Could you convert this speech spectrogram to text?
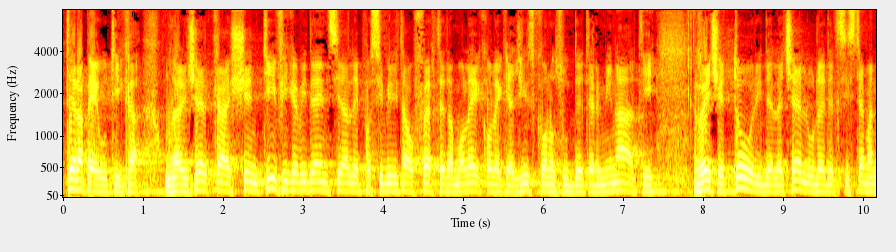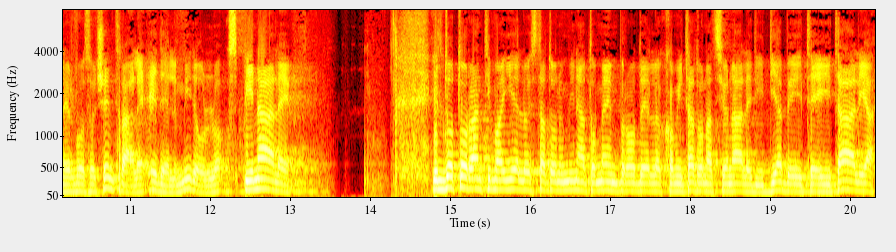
terapeutica. Una ricerca scientifica evidenzia le possibilità offerte da molecole che agiscono su determinati recettori delle cellule del sistema nervoso centrale e del del midollo spinale. Il dottor Antimo Aiello è stato nominato membro del Comitato Nazionale di Diabete Italia.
